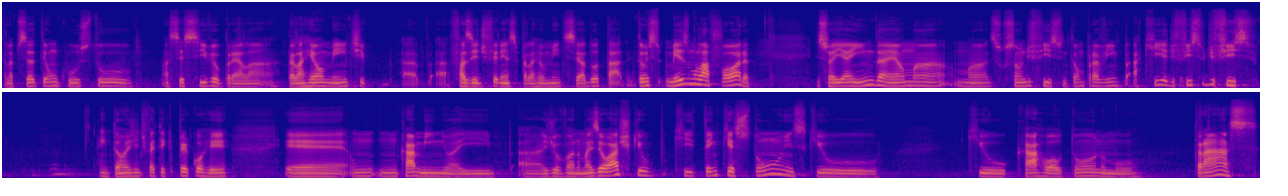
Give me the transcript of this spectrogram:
ela precisa ter um custo acessível para ela, ela realmente a, a fazer diferença, para ela realmente ser adotada. Então, isso, mesmo lá fora, isso aí ainda é uma, uma discussão difícil. Então, para vir aqui é difícil, difícil. Então, a gente vai ter que percorrer é, um, um, caminho aí, uh, Giovana. Mas eu acho que, que tem questões que o que o carro autônomo traz,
